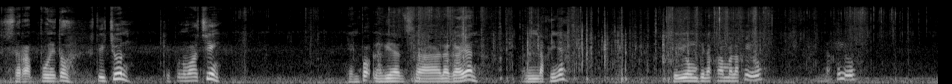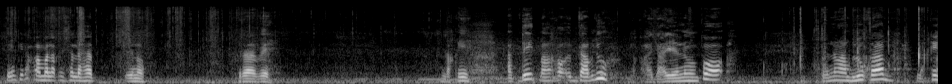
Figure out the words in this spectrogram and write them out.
Sarap po ito. Stay tuned. Keep on watching. Yan po, lagyan sa lagayan. Ang laki niya. Ito yung pinakamalaki oh. Laki oh. Ito yung pinakamalaki sa lahat. Yun oh. Grabe. Laki. Update mga ka-OFW. Nakadaya naman po. Ito naman blue crab. Laki.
